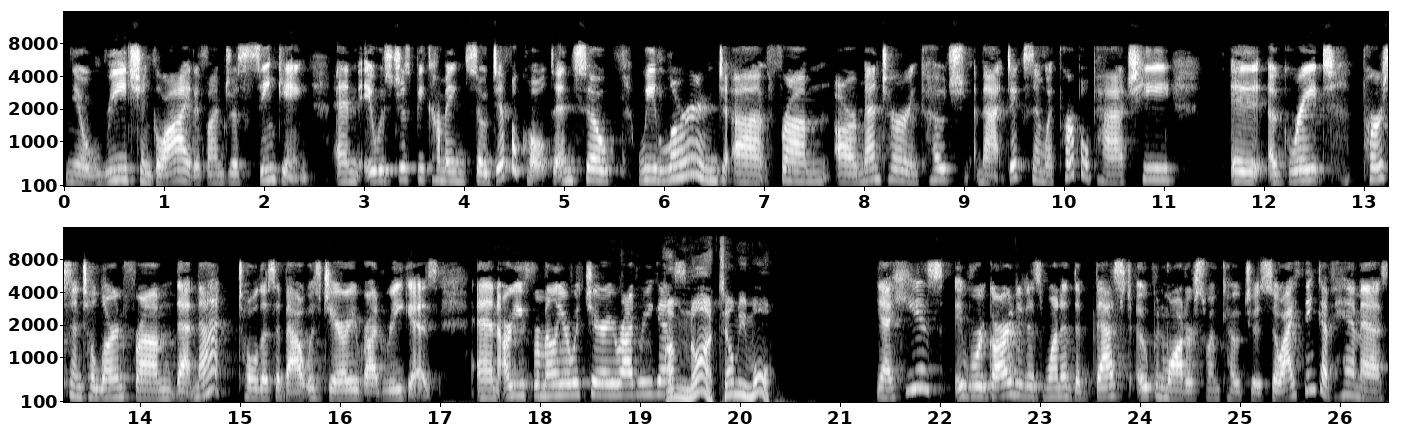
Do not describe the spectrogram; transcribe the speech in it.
you know, reach and glide if I'm just sinking? And it was just becoming so difficult. And so we learned uh, from our mentor and coach, Matt Dixon with Purple Patch, he a great person to learn from that Matt told us about was Gerry Rodrigues. And are you familiar with Gerry Rodrigues? I'm not. Tell me more. Yeah, he is regarded as one of the best open water swim coaches. So I think of him as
